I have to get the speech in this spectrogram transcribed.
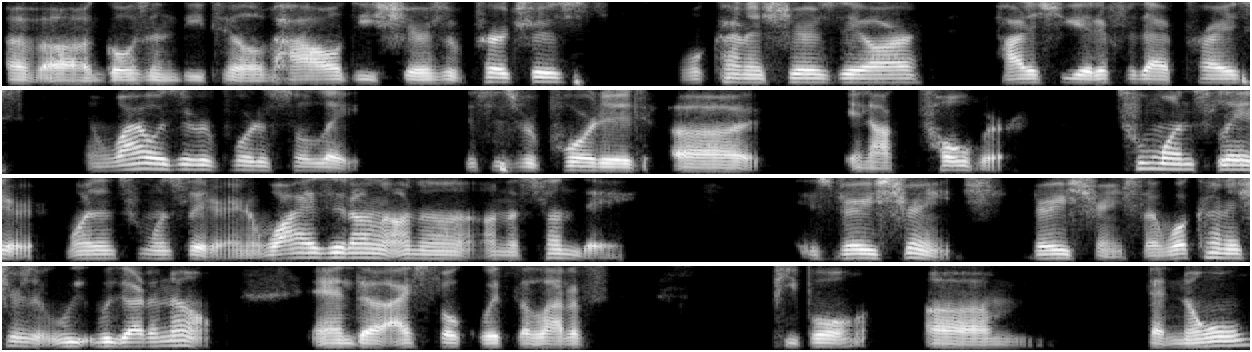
of uh, goes in detail of how these shares were purchased, what kind of shares they are, how did she get it for that price? And why was it reported so late? This is reported uh, in October, two months later, more than two months later. And why is it on, on a on a Sunday? It's very strange, very strange. Like, what kind of shares? We we got to know. And uh, I spoke with a lot of people um, that know,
